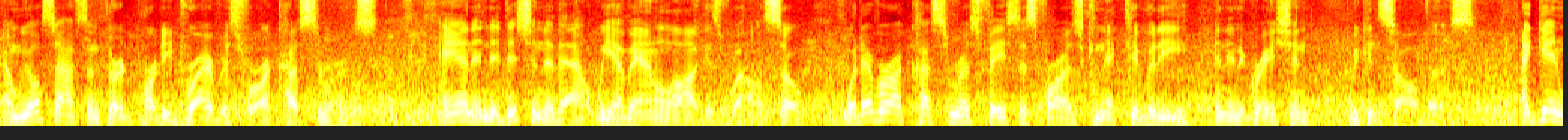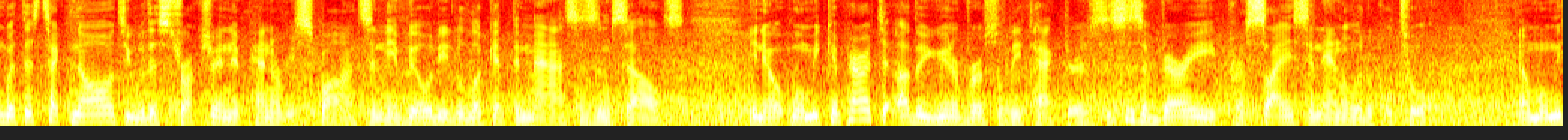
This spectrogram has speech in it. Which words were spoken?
And we also have some third-party drivers for our customers. And in addition to that, we have analog as well. So whatever our customers face as far as connectivity and integration, we can solve those. Again, with this technology, with a structure-independent response and the ability to look at the masses themselves, you know, when we compare it to other universal detectors, this is a very precise and analytical tool. And when we,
